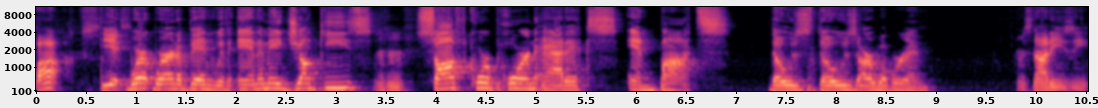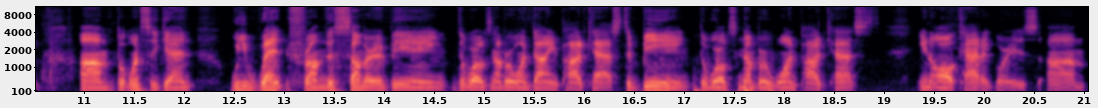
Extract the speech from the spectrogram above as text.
box. The- we're we're in a bin with anime junkies, Mhm. softcore porn Mm-hmm. addicts, and bots. Those those are what we're in. It's not easy. Um, but once again, we went from this summer being the world's number one dying podcast to being the world's number one podcast in all categories. Um,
